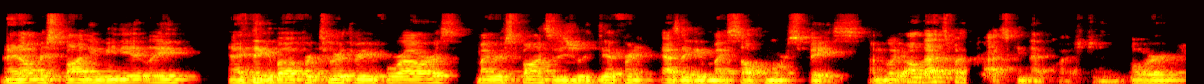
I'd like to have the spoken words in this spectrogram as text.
and I don't respond immediately and I think about it for two or three or four hours, my response is usually different as I give myself more space. I'm going, oh, that's why they're asking that question. Or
